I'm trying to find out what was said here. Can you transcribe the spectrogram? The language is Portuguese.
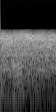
tá?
